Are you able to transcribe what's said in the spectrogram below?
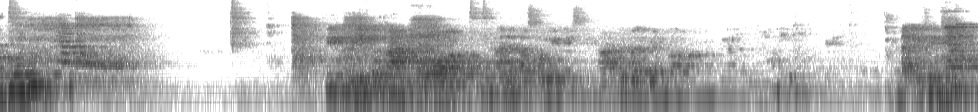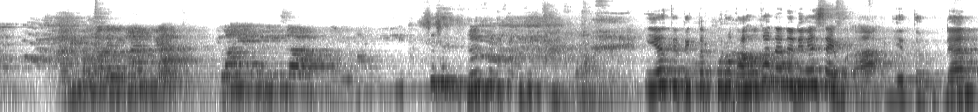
Aduh aduh. Fitri kantor ada tas sih ada bagian belakang yang minta izinnya nanti kembali lagi ya bilangin ke Liza kembali lagi Iya titik terpuruk aku kan ada di SMA gitu. Dan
